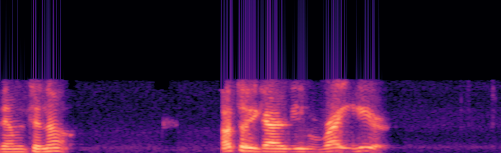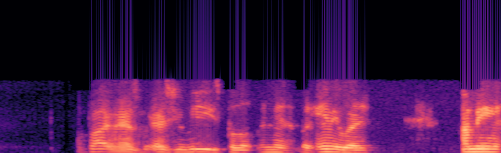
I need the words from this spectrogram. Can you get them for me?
them to know. I'll tell you guys, even right here, I'll probably ask for SUVs pull up in a minute, but anyway, I mean,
